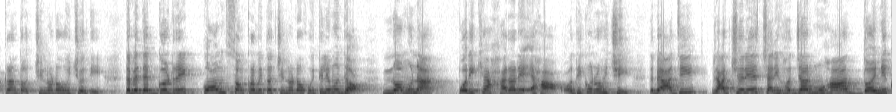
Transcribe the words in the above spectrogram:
ଆକ୍ରାନ୍ତ ଚିହ୍ନଟ ହୋଇଛନ୍ତି ତେବେ ଦେବଗଡ଼ରେ କମ୍ ସଂକ୍ରମିତ ଚିହ୍ନଟ ହୋଇଥିଲେ ମଧ୍ୟ ନମୁନା পরীক্ষা হারে এহা অধিক রয়েছে তবে আজ রাজ্যের চারি হাজার মুহা দৈনিক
